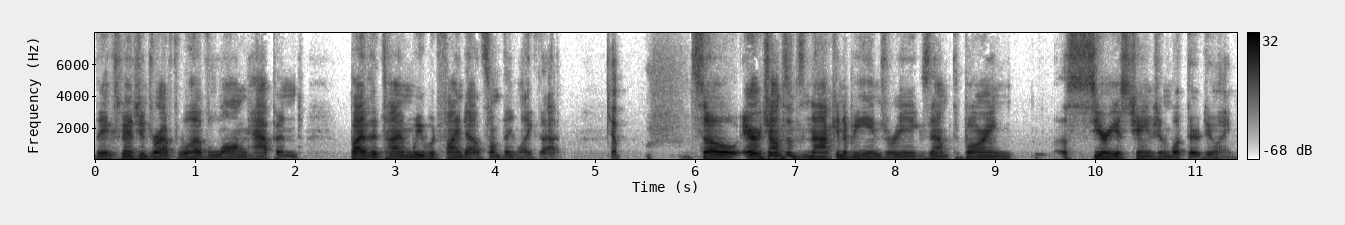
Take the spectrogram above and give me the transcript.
The expansion draft will have long happened by the time we would find out something like that. Yep. So Erik Johnson's not going to be injury exempt, barring a serious change in what they're doing.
